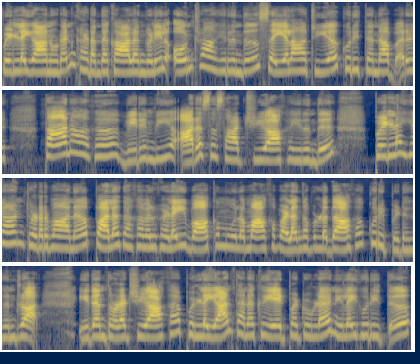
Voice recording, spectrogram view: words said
பிள்ளையானுடன் கடந்த காலங்களில் ஒன்றாக இருந்து செயலாற்றிய குறித்த நபர் தானாக விரும்பி அரசு சாட்சியாக இருந்து பிள்ளையான் தொடர்பான பல தகவல்களை வாக்குமூலமாக வழங்கவுள்ளதாக குறிப்பிடுகின்றார். இதன் தொடர்ச்சியாக பிள்ளையான் தனக்கு ஏற்பட்டுள்ள நிலை குறித்து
